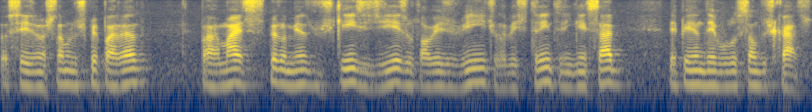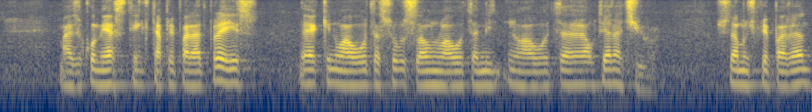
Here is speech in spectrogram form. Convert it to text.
Ou seja, nós estamos nos preparando para mais pelo menos uns 15 dias, ou talvez 20, ou talvez 30, ninguém sabe, dependendo da evolução dos casos. Mas o comércio tem que estar preparado para isso, né, que não há outra solução, não há outra, não há outra alternativa. Estamos nos preparando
